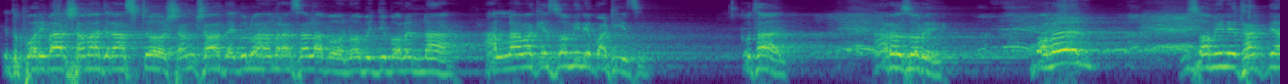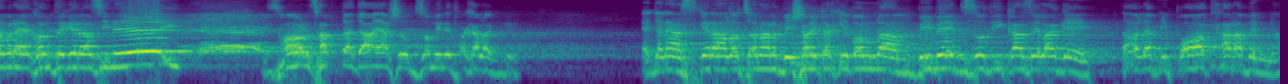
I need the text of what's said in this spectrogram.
কিন্তু পরিবার, সমাজ, রাষ্ট্র, সংসদ, এগুলো আমরা চালাবো। নবীজি বলেন, না, আল্লাহ আমাকে জমিনে পাঠিয়েছে। কোথায়? আরও জোরে। বলেন, জমিনে থাকতে আমরা এখন থেকে রাজি নেই। ঝড় ঝাপটা যায় আসুক, জমিনে থাকা লাগবে। এখানে আজকের আলোচনার বিষয়টা কি বললাম? বিবেক যদি কাজে লাগে, তাহলে আপনি পথ হারাবেন না।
